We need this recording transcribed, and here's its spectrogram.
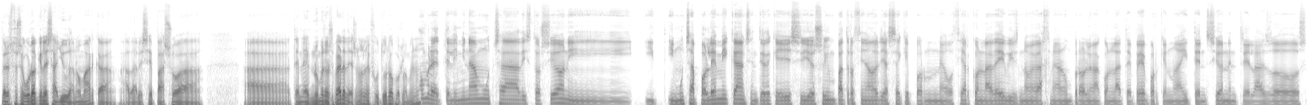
pero esto seguro que les ayuda, ¿no, Marc? A, dar ese paso a, tener números verdes, ¿no? En el futuro, por lo menos. Hombre, te elimina mucha distorsión y, mucha polémica, en el sentido de que si yo soy un patrocinador, ya sé que por negociar con la Davis no me va a generar un problema con la ATP porque no hay tensión entre las dos,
